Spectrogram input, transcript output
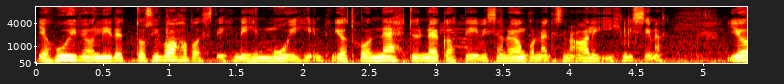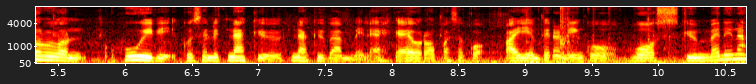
Ja huivi on liitetty tosi vahvasti niihin muihin, jotka on nähty negatiivisena jonkunnäköisenä ali-ihmisinä. Jolloin huivi, kun se nyt näkyy näkyvämmin ehkä Euroopassa kuin aiempina niin kuin vuosikymmeninä,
